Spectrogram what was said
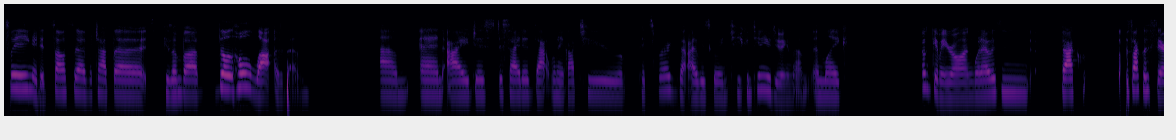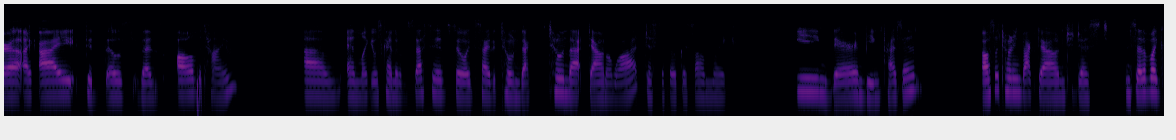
swing, I did salsa, bachata, kizomba, the whole lot of them. Um, and I just decided that when I got to Pittsburgh that I was going to continue doing them. And like, don't get me wrong, when I was in back was back with Sarah, like I did those events all the time. um, and like it was kind of obsessive. So I decided to tone that tone that down a lot just to focus on like being there and being present. Also toning back down to just instead of like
